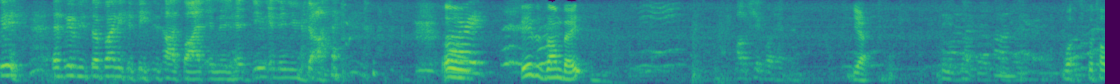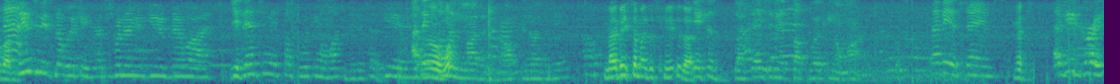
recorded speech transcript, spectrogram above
It's gonna be so funny because he says high five and then hits you and then you die. Oh, Sorry. there's a zombie. I'll check what happened. Yeah. He's not there. Uh, What's the problem? The internet's not working. I was just wondering if you know why. Yeah, the internet stopped working on my computer too. Yeah. I think Oh, someone what? might have dropped it over there. Maybe someone disconnected it. Yeah, because like the internet stopped working on mine. Maybe it's James. If you grief,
